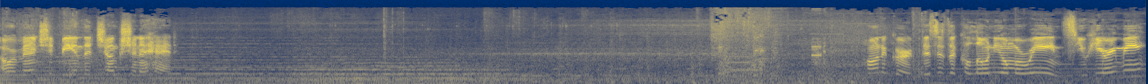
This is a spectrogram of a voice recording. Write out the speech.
Our men should be in the junction ahead. Honecker, this is the Colonial Marines. You hearing me?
